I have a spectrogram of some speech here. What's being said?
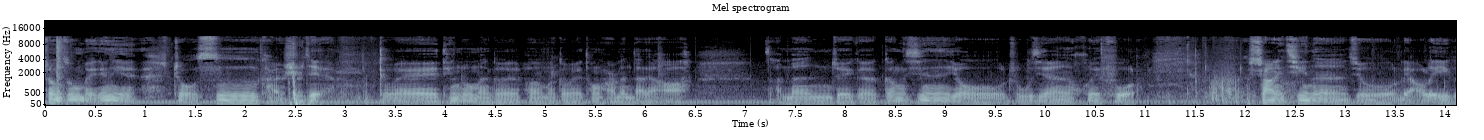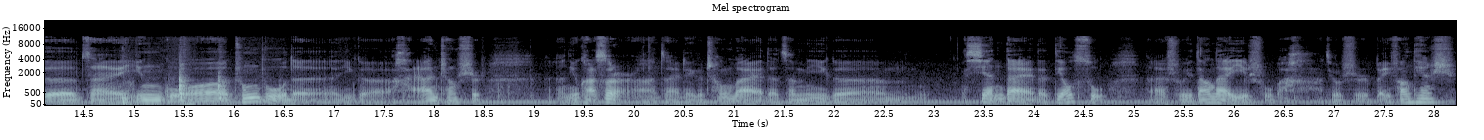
正宗北京爷，宙斯看世界，各位听众们、各位朋友们、各位同行们，大家好啊！咱们这个更新又逐渐恢复了。上一期呢，就聊了一个在英国中部的一个海岸城市，呃，纽卡斯尔啊，在这个城外的这么一个现代的雕塑，呃，属于当代艺术吧，就是北方天使。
